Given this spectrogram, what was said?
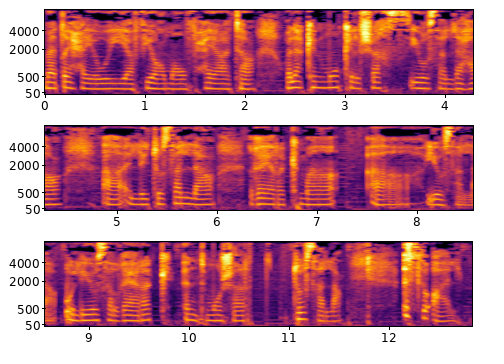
معطيه حيوية في يومه وفي حياته. ولكن مو كل شخص يوصل لها آه اللي توصل له غيرك ما آه يوصل له واللي يوصل غيرك أنت مو شرط توصل له. السؤال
